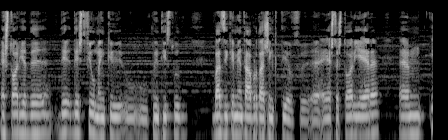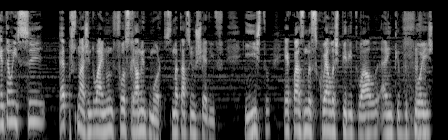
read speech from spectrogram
a história de, de, deste filme em que o, o Clint Eastwood basicamente a abordagem que teve a esta história era um, então e se a personagem do Ainun fosse realmente morto, se matassem um xerife? E isto é quase uma sequela espiritual em que depois,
